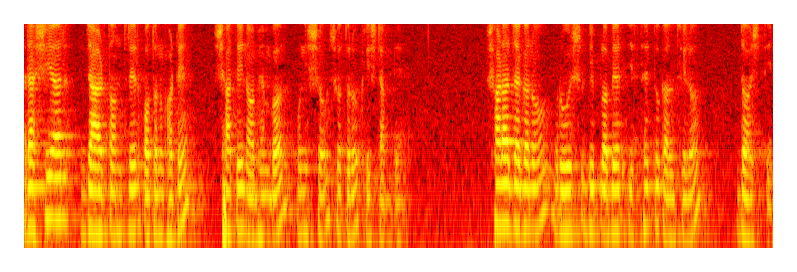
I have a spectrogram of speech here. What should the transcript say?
রাশিয়ার জারতন্ত্রের পতন ঘটে সাতই নভেম্বর উনিশশো সতেরো খ্রিস্টাব্দে। সারা জাগানো রুশ বিপ্লবের স্থায়িত্বকাল ছিল দশ দিন।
